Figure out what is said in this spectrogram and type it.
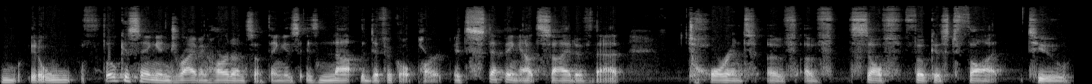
you know, focusing and driving hard on something is is not the difficult part. It's stepping outside of that torrent of of self focused thought to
